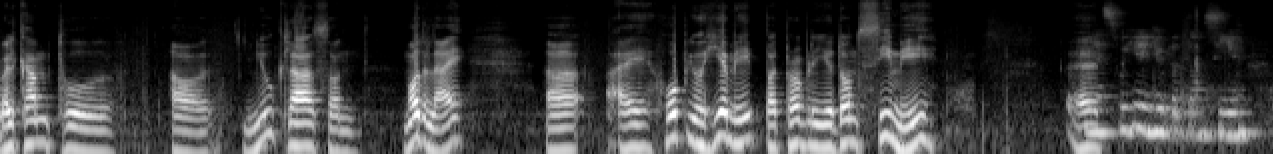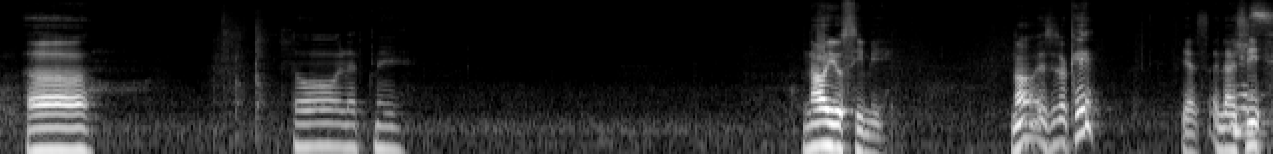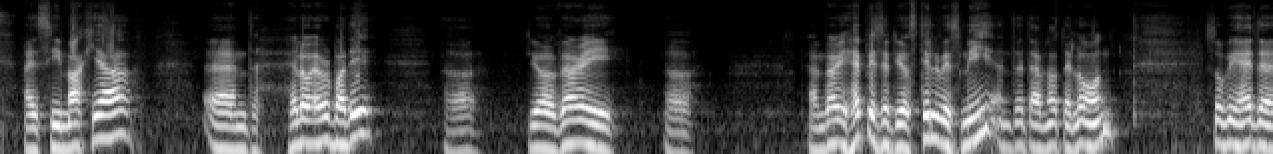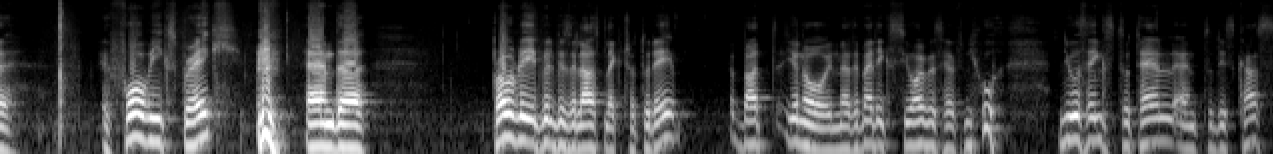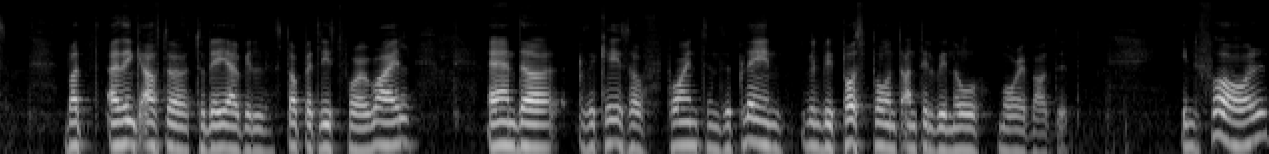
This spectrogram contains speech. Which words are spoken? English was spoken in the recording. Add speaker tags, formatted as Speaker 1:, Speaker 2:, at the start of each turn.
Speaker 1: Welcome to our new class on moduli. Uh, I hope you hear me, but probably you don't see me.
Speaker 2: Uh, yes, we hear you, but don't see you.
Speaker 1: Uh, so let me. Now you see me. No, is it okay? Yes, and I yes. see I see Machia, and hello everybody. Uh, you are very. Uh, I'm very happy that you're still with me and that I'm not alone. So we had a, a four weeks break, and uh, probably it will be the last lecture today. But you know, in mathematics, you always have new new things to tell and to discuss. But I think after today, I will stop at least for a while. And uh, the case of point in the plane will be postponed until we know more about it. In fall,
